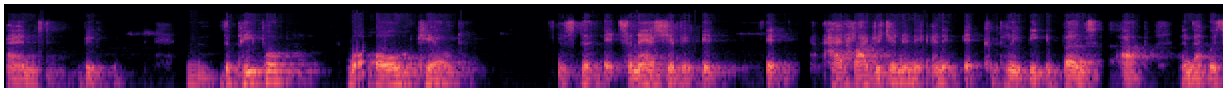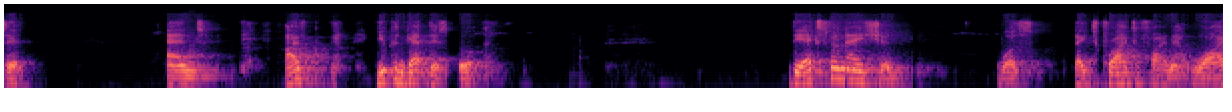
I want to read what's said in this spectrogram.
And the, the people were all killed. It's, the, it's an airship, it, it, it, had hydrogen in it and it, it completely it burnt up and that was it. And I've you can get this book. The explanation was they tried to find out why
